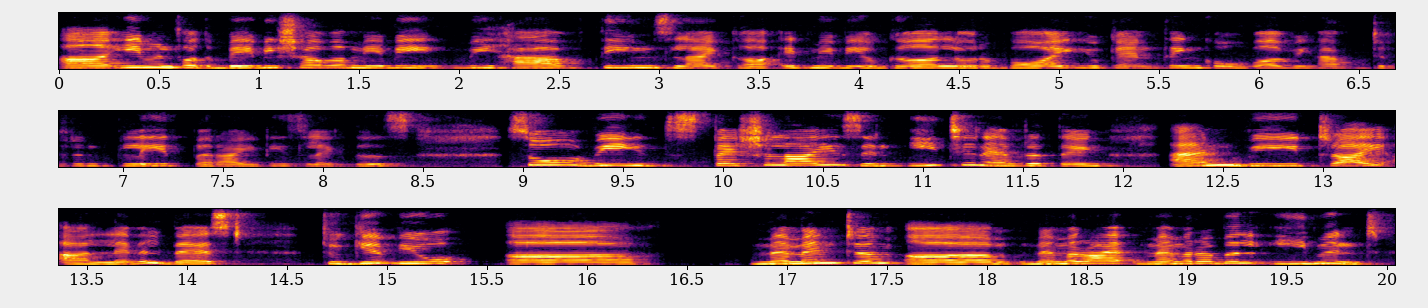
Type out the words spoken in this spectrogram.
Uh, even for the baby shower maybe we have themes like uh, it may be a girl or a boy. You can think over. We have different plate varieties like this. So we specialize in each and everything and we try our level best to give you a momentum memori- memorable event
